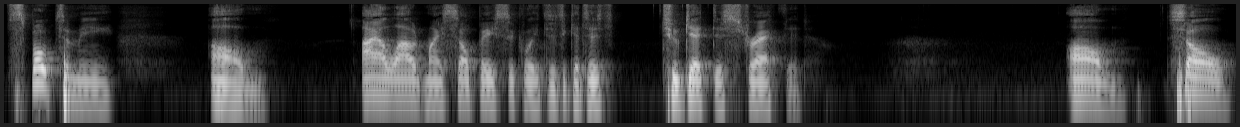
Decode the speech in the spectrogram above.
spoke to me. Um, I allowed myself basically to, to get to, to get distracted. Um, so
